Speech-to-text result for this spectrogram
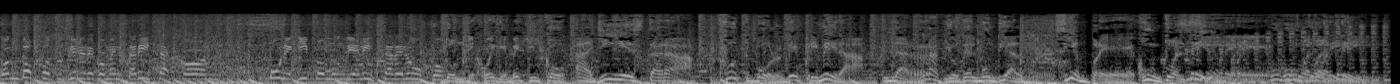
con dos posiciones de comentaristas, con un equipo mundialista de lujo. Donde juegue México, allí estará. Fútbol de primera, la radio del mundial. Siempre junto al tri. Siempre junto al tri.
